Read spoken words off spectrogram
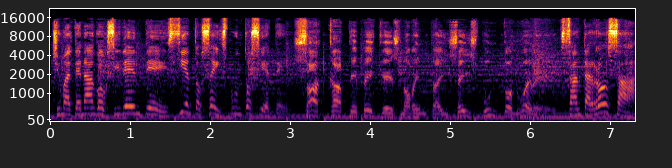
Chimaltenango Occidente, 106.7. Zacatepeques, 96.9. Santa Rosa,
